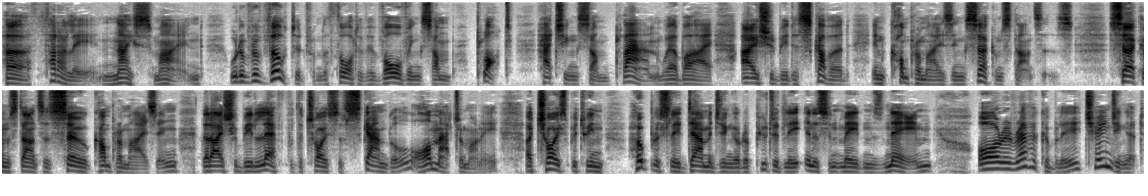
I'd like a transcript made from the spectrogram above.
Her thoroughly nice mind would have revolted from the thought of evolving some plot, hatching some plan whereby I should be discovered in compromising circumstances, circumstances so compromising that I should be left with the choice of scandal or matrimony, a choice between hopelessly damaging a reputedly innocent maiden's name or irrevocably changing it.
